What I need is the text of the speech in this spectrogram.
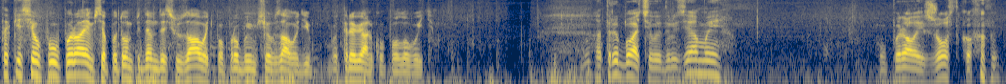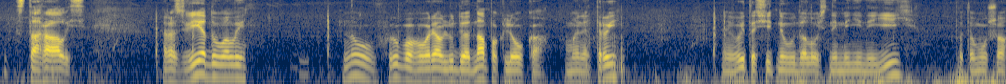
Таке ще поупираємося, потім підемо десь у заводь, попробуємо ще в заводі трав'янку половити. Отрибачили, друзі, ми. Упирались жорстко, старались, розвідували. Ну, грубо говоря, в люди одна покльовка, у мене три. Е, Витащити не вдалося ні мені, ні їй, тому що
